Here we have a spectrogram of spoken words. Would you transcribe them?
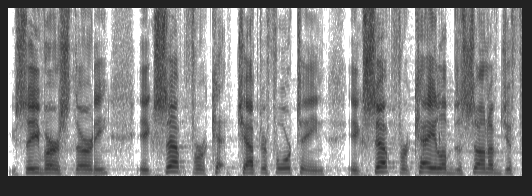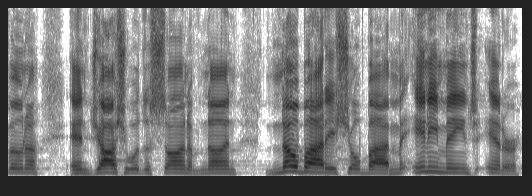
You see, verse 30, except for chapter 14, except for Caleb the son of Jephunneh and Joshua the son of Nun, nobody shall by any means enter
